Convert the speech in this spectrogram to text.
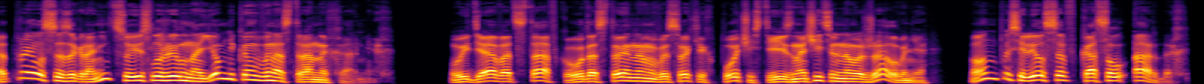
отправился за границу и служил наемником в иностранных армиях. Уйдя в отставку, удостоенным высоких почестей и значительного жалования, он поселился в Касл-Ардах,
